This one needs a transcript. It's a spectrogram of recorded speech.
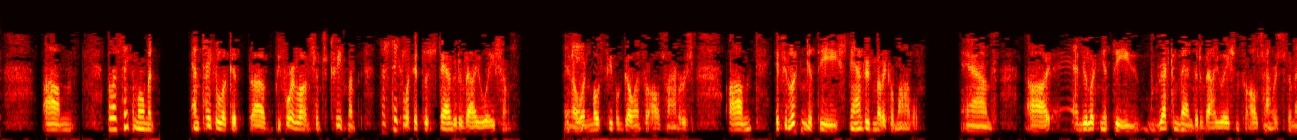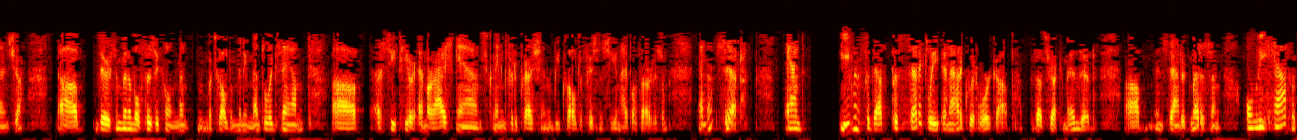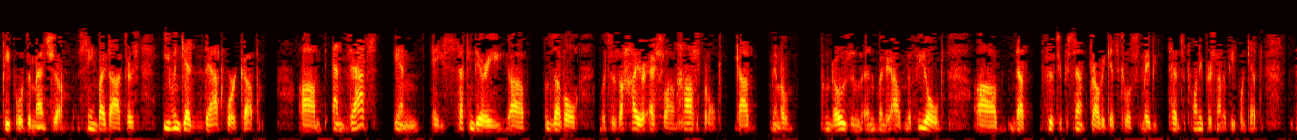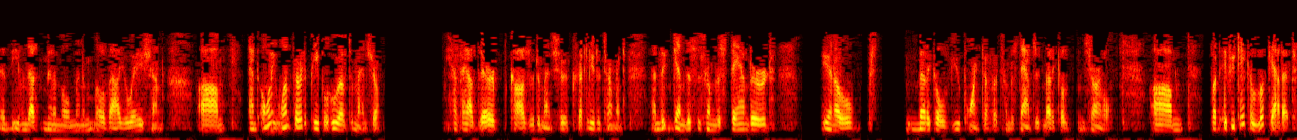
Um, but let's take a moment and take a look at, uh, before we launch into treatment, let's take a look at the standard evaluation. You okay. know, when most people go in for Alzheimer's. Um, if you're looking at the standard medical model and uh, and you're looking at the recommended evaluation for Alzheimer's dementia. Uh, there's a minimal physical and men- what's called a mini mental exam, uh, a CT or MRI scan, screening for depression, B12 deficiency, and hypothyroidism, and that's it. And even for that pathetically inadequate workup that's recommended uh, in standard medicine, only half of people with dementia seen by doctors even get that workup. Um, and that's in a secondary uh, level, which is a higher echelon hospital. God, you know, who knows, and, when you're out in the field, uh, that 50% probably gets close to maybe 10 to 20% of people get even that minimal, minimal evaluation. Um, and only one third of people who have dementia have had their cause of dementia correctly determined. And again, this is from the standard, you know, medical viewpoint of it, from the standard medical journal. Um, but if you take a look at it,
